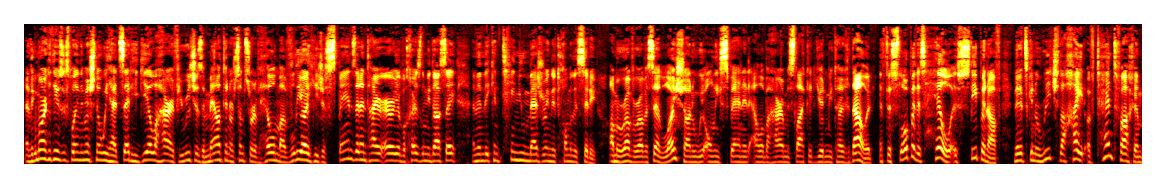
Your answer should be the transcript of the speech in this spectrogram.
And the Gemara continues to explain the Mishnah. We had said Higia Lahar, if he reaches a mountain or some sort of hill, Mavliya, he just spans that entire area of Midase, and then they continue measuring the Tchum of the city. Amarav Rava said, Loishan, we only span it Elabahar Mislaket Yud Mitaych. If the slope of this hill is steep enough that it's going to reach the height of 10 Tfachim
